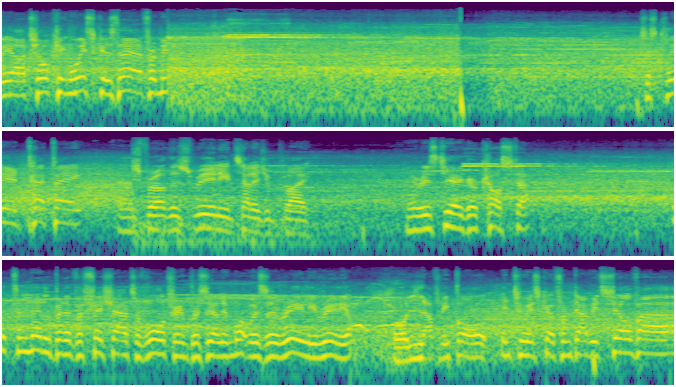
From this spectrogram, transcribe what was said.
We are talking whiskers there from it. Just cleared Pepe. As for others, really intelligent play. Here is Diego Costa. Looked a little bit of a fish out of water in Brazil in what was a really, really... Oh, lovely ball into Isco from David Silva.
